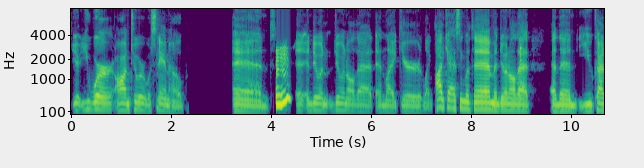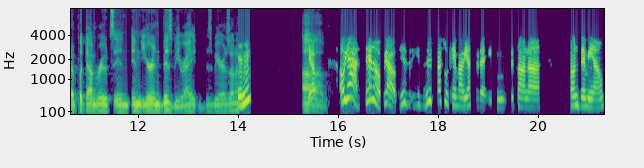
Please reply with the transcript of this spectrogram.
you, you were on tour with Stanhope and, hmm and and doing doing all that and like you're like podcasting with him and doing all that and then you kind of put down roots in in you're in Bisbee, right? Bisbee, Arizona. mm-hmm. Yep. Um, Oh yeah, Stanhope. Yeah, his, his new special came out yesterday. You can, it's on uh on Vimeo,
